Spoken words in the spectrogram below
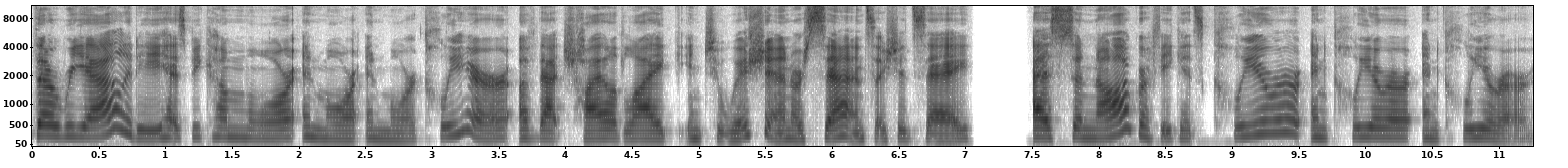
the reality has become more and more and more clear of that childlike intuition or sense, I should say, as sonography gets clearer and clearer and clearer.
